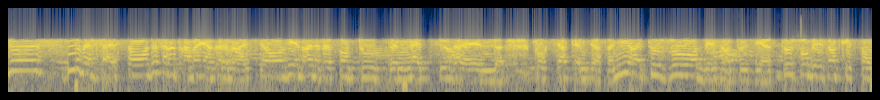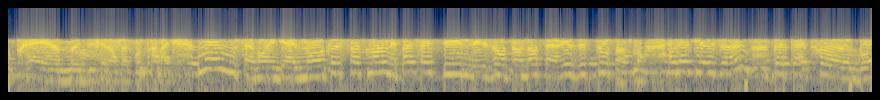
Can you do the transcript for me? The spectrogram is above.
de nouvelles façons de faire un travail en collaboration viendra de façon toute naturelle pour certaines personnes. Il y aura toujours des enthousiastes, toujours des gens qui sont prêts à modifier Mais nous savons également que le changement n'est pas facile. Les gens ont tendance à résister au changement. Avec les jeunes, peut-être, euh, bon,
